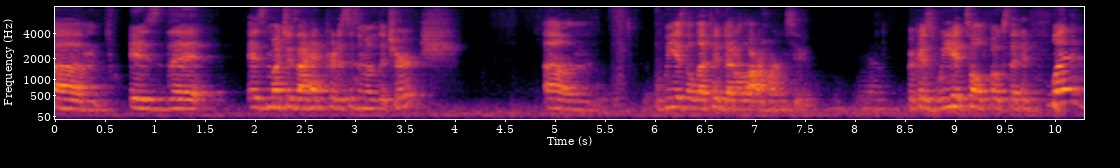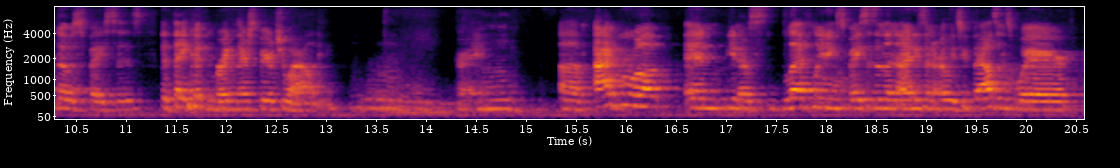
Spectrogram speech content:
um, is that as much as I had criticism of the church, um, we as the left had done a lot of harm to. Because we had told folks that had fled those spaces that they couldn't bring their spirituality. Right? Um, I grew up in you know left-leaning spaces in the 90s and early 2000s where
